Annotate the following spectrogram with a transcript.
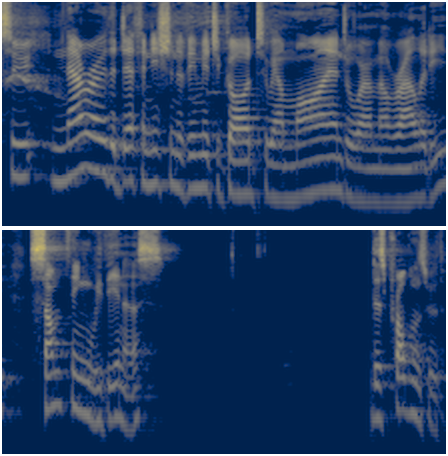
to narrow the definition of image of God to our mind or our morality, something within us there's problems with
